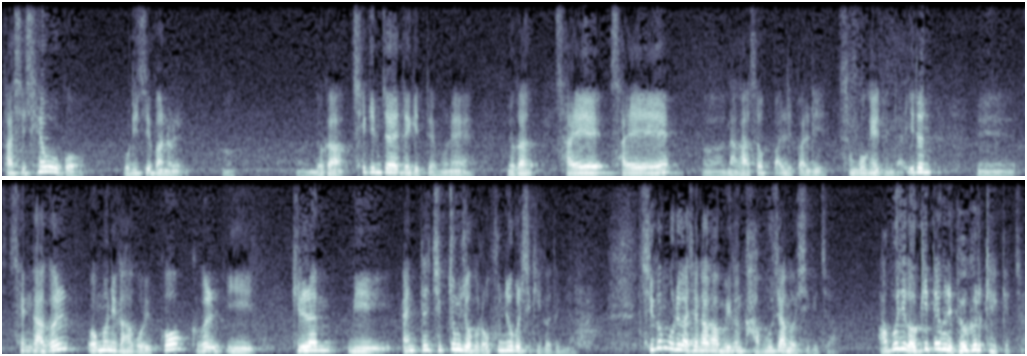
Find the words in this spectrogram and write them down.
다시 세우고 우리 집안을 어, 어, 너가 책임져야 되기 때문에 너가 사회, 사회에 어, 나가서 빨리빨리 성공해야 된다. 이런 예, 생각을 어머니가 하고 있고 그걸 이 길람이한테 집중적으로 훈육을 시키거든요. 지금 우리가 생각하면 이건 가부장 의식이죠. 아버지가 없기 때문에 더 그렇게 했겠죠.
